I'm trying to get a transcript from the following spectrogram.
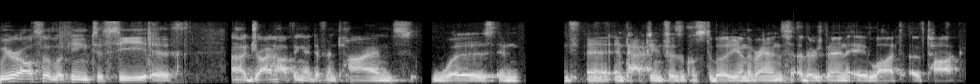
We were also looking to see if uh, dry hopping at different times was in uh, impacting physical stability in the brands. There's been a lot of talk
